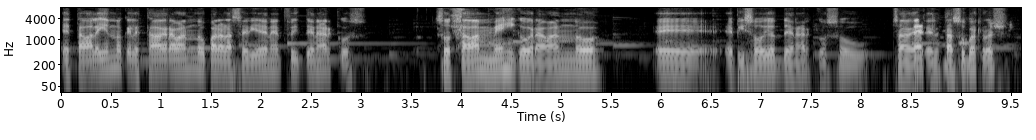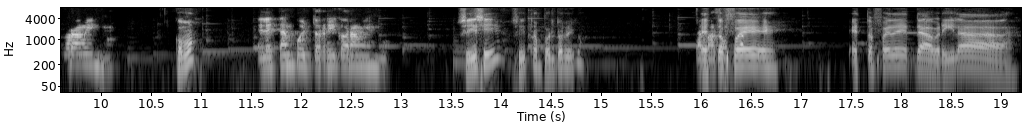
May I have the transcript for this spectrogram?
estaba leyendo que él estaba grabando para la serie de Netflix de Narcos, so, estaba en México grabando eh, episodios de Narcos, so, ¿sabes? Él está súper rush. Ahora mismo. ¿Cómo? Él está en Puerto Rico ahora mismo. Sí, sí, sí, está en Puerto Rico. Esto fue, esto fue de, de abril a...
